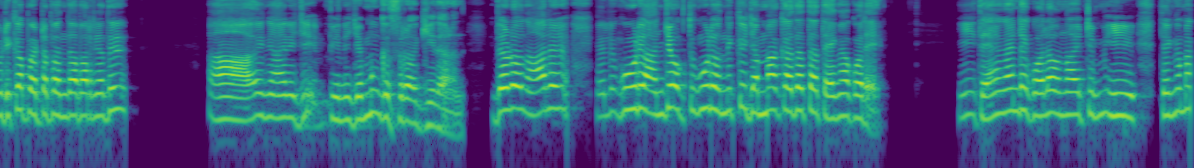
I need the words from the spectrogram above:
പിടിക്കപ്പെട്ടപ്പോൾ എന്താ പറഞ്ഞത്? ആ ഞാൻ പിന്നെ ജമ്മും കസറാക്കിയതാണ് ഇതോടോ നാല് എല്ലാം കൂടി അഞ്ചോ ഒത്തും കൂടി ഒന്നിക്ക് ജമ്മാക്കാത്ത തേങ്ങാക്കൊലെ ഈ തേങ്ങന്റെ കൊല ഒന്നായിട്ടും ഈ തെങ്ങുമ്മ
